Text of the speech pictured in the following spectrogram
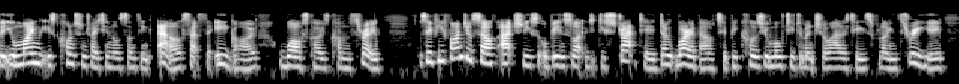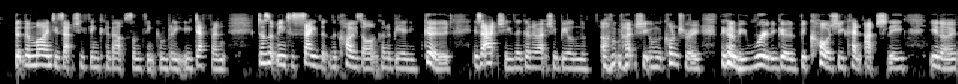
that your mind is concentrating on something else, that's the ego, whilst codes come through. So if you find yourself actually sort of being slightly distracted, don't worry about it because your multidimensionality is flowing through you but the mind is actually thinking about something completely different. Doesn't mean to say that the codes aren't going to be any good. Is actually they're going to actually be on the um, actually on the contrary, they're going to be really good because you can actually you know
